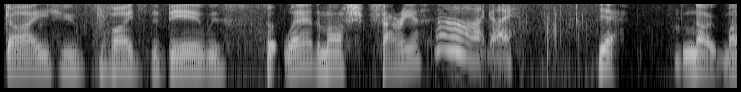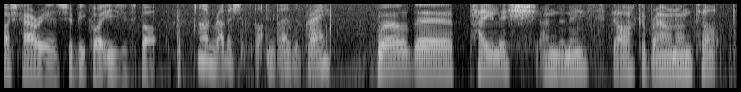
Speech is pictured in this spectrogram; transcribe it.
guy who provides the deer with footwear, the marsh farrier. Oh, that guy. Yeah. No, marsh harriers should be quite easy to spot. I'm rubbish at spotting birds of prey. Well, they're palish underneath, darker brown on top.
